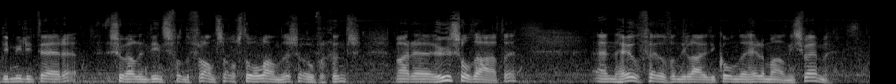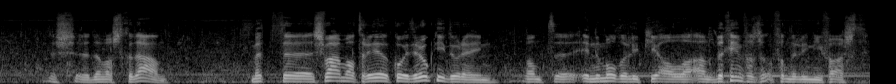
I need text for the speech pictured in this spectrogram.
die militairen, zowel in dienst van de Fransen als de Hollanders overigens, waren huursoldaten. En heel veel van die lui die konden helemaal niet zwemmen. Dus dan was het gedaan. Met zwaar materieel kon je er ook niet doorheen. Want uh, in de modder liep je al uh, aan het begin van, van, de linie vast.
